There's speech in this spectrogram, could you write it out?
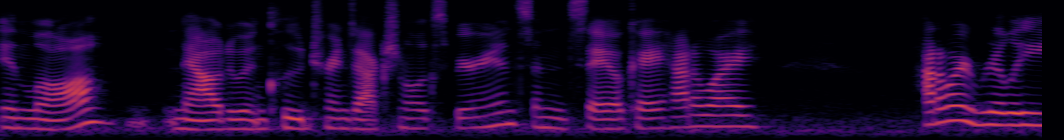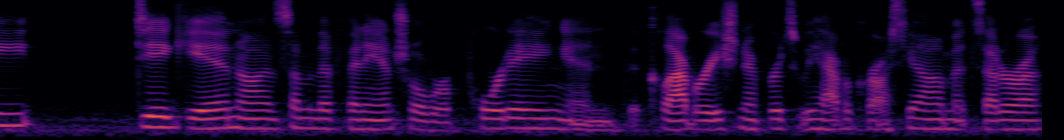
in law, now to include transactional experience, and say, okay, how do I, how do I really dig in on some of the financial reporting and the collaboration efforts we have across Yum, et cetera.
